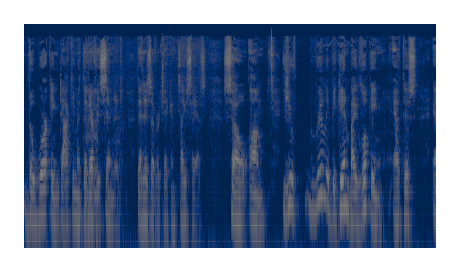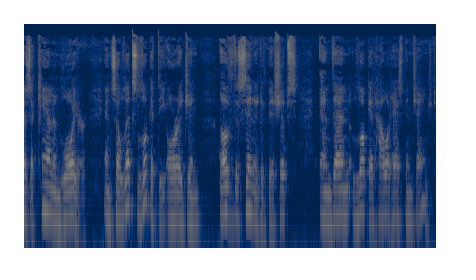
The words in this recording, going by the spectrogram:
the working document that mm-hmm. every synod that has ever taken place has. So um, you really begin by looking at this as a canon lawyer. And so let's look at the origin of the Synod of Bishops and then look at how it has been changed.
